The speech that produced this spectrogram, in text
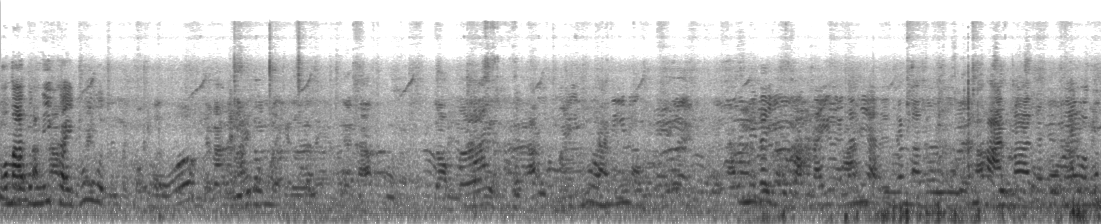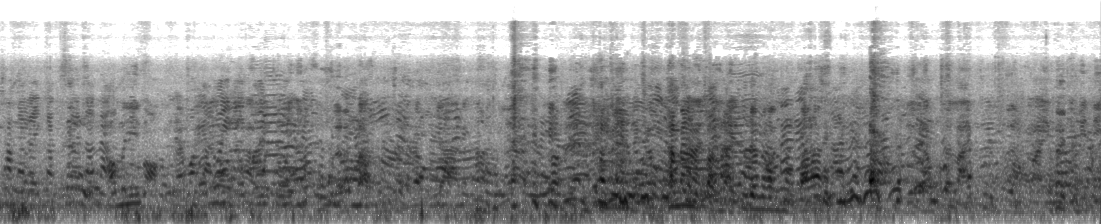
พอมาตรงนี้ใครพูด ใช่ไหมอันนี้ไม่ต้องเหมือนกันเลย ดอกไม้ช่วงนี้หนูก็ไม่ได้อยู่ฝั่งไหนเลยนะเนี่ยเดี๋นมาดูฉันผ่านมาจะดูไหมว่าเขาทำอะไรกันเส้นนั้นอะเขาไม่ได้บอกแต่ว่าด้วยดอกไม้ด้วยนะครูแล้วแบบถ้าไม่อยู่ถ้าไม่อยู่ฝั่งไหนกูจะนอนอยู่บ้านเดี๋ยวเราจะหลายเพื่เพื่อนไปมัไม่ดี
